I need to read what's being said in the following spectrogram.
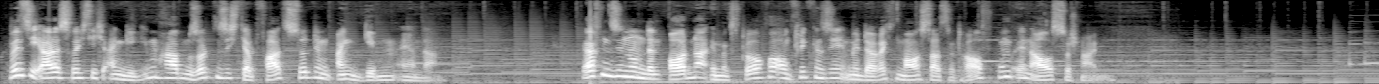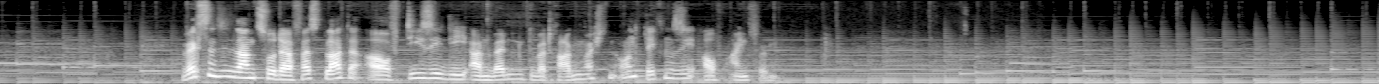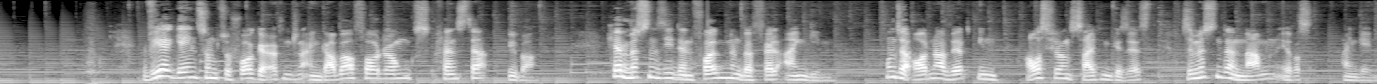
Wenn Sie alles richtig eingegeben haben, sollten sich der Pfad zu dem eingegebenen ändern. Öffnen Sie nun den Ordner im Explorer und klicken Sie mit der rechten Maustaste drauf, um ihn auszuschneiden. Wechseln Sie dann zu der Festplatte, auf die Sie die Anwendung übertragen möchten und klicken Sie auf Einfügen. Wir gehen zum zuvor geöffneten Eingabeaufforderungsfenster über. Hier müssen Sie den folgenden Befehl eingeben. Unser Ordner wird in Ausführungszeichen gesetzt. Sie müssen den Namen Ihres eingeben.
